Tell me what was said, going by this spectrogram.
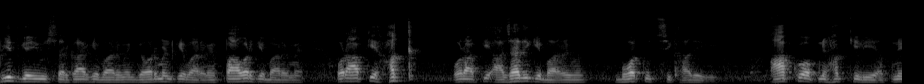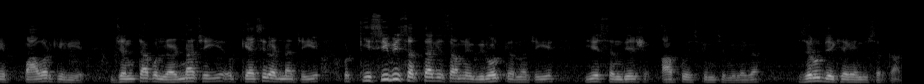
बीत गई उस सरकार के बारे में, गवर्नमेंट के बारे में, पावर के बारे में और आपके हक और आपकी आज़ादी के बारे में बहुत कुछ सिखा देगी। आपको अपने हक के लिए, अपने पावर के लिए जनता को लड़ना चाहिए और कैसे लड़ना चाहिए और किसी भी सत्ता के सामने विरोध करना चाहिए, ये संदेश आपको इस फ़िल्म से मिलेगा। ज़रूर देखिएगा हिंदू सरकार।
